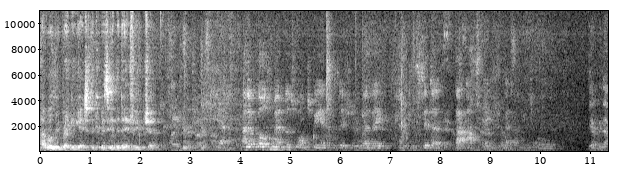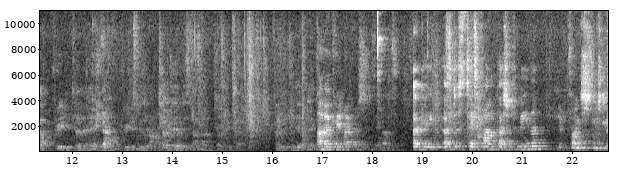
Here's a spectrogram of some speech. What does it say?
and we'll be bringing it to the committee in the near future. Thank you for clarifying. Yeah, and of course members want to be in a position where they can consider that application better. Yeah, without predetermination or predisposition. I totally understand that, and totally fair. Thank you for the update. I'm okay, my question's been answered. Okay, I'll just take a final question from me then. Yeah, thanks, thanks, Chair.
